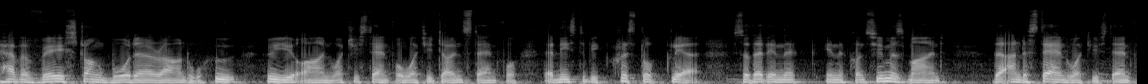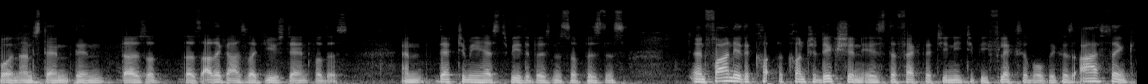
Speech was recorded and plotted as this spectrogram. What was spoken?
have a very strong border around who who you are and what you stand for, what you don't stand for. That needs to be crystal clear so that in the, in the consumer's mind, they understand what you stand for and understand then those are those other guys that you stand for this. And that to me has to be the business of business. And finally, the, co- contradiction is the fact that you need to be flexible because I think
